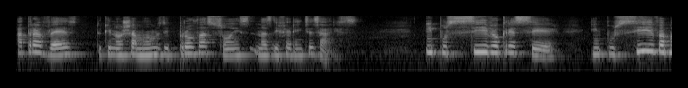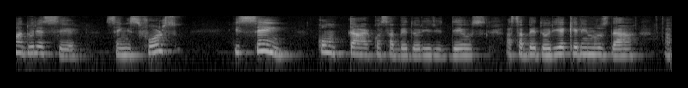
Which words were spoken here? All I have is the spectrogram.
através do que nós chamamos de provações nas diferentes áreas. Impossível crescer, impossível amadurecer sem esforço e sem contar com a sabedoria de Deus, a sabedoria que Ele nos dá a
